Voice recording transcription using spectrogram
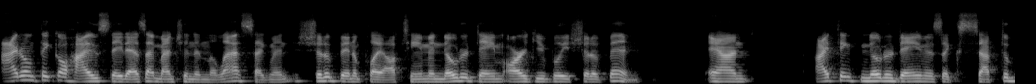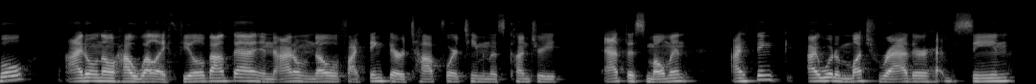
I don't think Ohio State, as I mentioned in the last segment, should have been a playoff team, and Notre Dame arguably should have been. And I think Notre Dame is acceptable. I don't know how well I feel about that. And I don't know if I think they're a top four team in this country at this moment. I think I would have much rather have seen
